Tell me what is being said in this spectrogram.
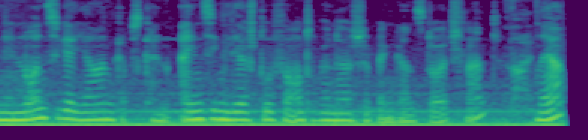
In den 90er Jahren gab es keinen einzigen Lehrstuhl für Entrepreneurship in ganz Deutschland. ja?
